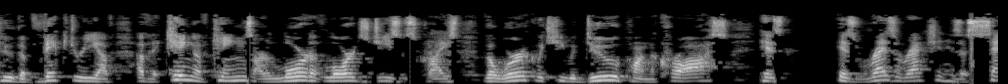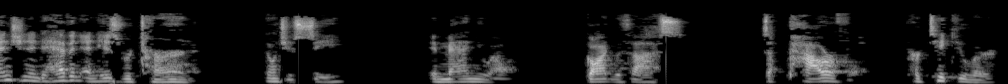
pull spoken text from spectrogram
to the victory of, of the King of Kings, our Lord of Lords, Jesus Christ, the work which he would do upon the cross, his his resurrection, his ascension into heaven, and his return. Don't you see? Emmanuel, God with us. It's a powerful, particular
